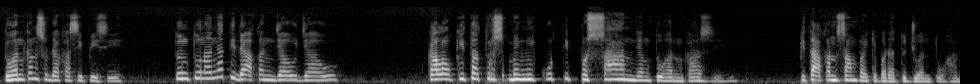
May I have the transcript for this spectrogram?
Tuhan kan sudah kasih visi, tuntunannya tidak akan jauh-jauh. Kalau kita terus mengikuti pesan yang Tuhan kasih, kita akan sampai kepada tujuan Tuhan.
